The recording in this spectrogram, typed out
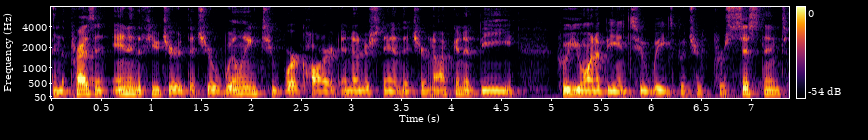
in the present, and in the future that you're willing to work hard and understand that you're not going to be who you want to be in two weeks, but you're persistent,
